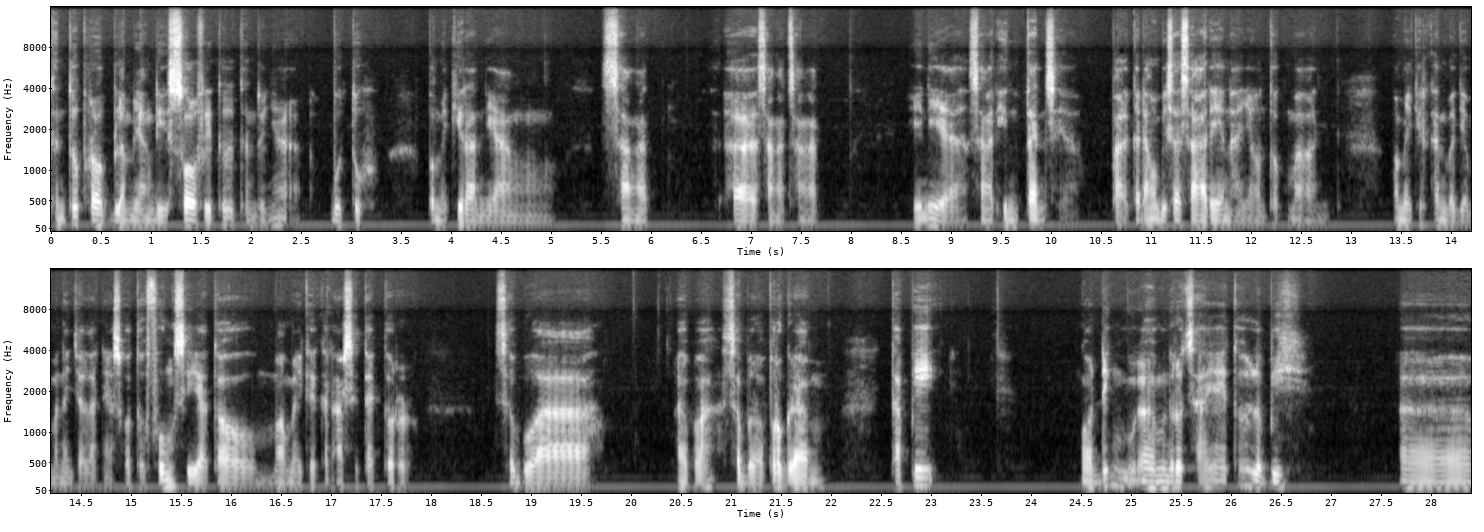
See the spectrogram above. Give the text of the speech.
tentu problem yang di-solve itu tentunya butuh pemikiran yang sangat, eee, sangat-sangat ini ya, sangat intens ya. Kadang bisa seharian hanya untuk memikirkan bagaimana jalannya suatu fungsi atau memikirkan arsitektur sebuah apa, sebuah program. Tapi ngoding, eee, menurut saya itu lebih, eee,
